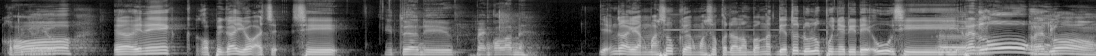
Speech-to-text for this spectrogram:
Kopi oh, Gayo. ya ini kopi gayo si Itu yang di pengkolan ya. ya enggak yang masuk yang masuk ke dalam banget dia tuh dulu punya di DU si Redlo Long. Red Long.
